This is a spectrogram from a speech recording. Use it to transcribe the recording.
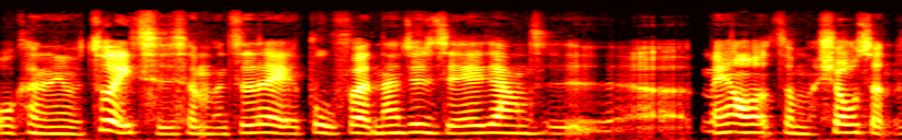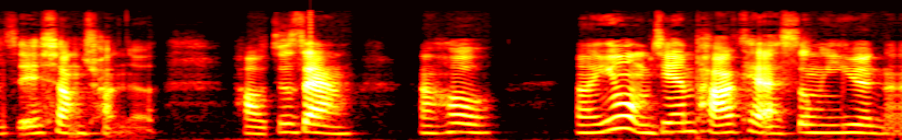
我可能有赘词什么之类的部分，那就直接这样子，呃，没有怎么修整的，直接上传了。好，就这样。然后，嗯、因为我们今天 Podcast 送医院呢，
